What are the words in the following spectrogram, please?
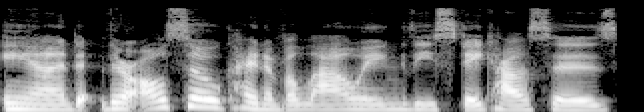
And they're also kind of allowing these steakhouses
